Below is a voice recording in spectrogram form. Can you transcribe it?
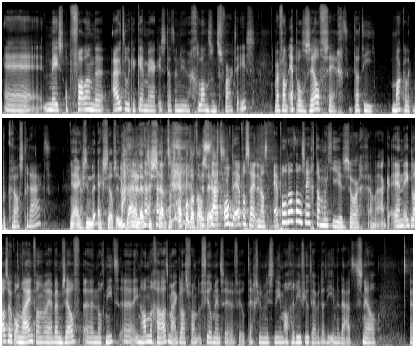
Eh, het meest opvallende uiterlijke kenmerk is dat er nu een glanzend zwarte is. Waarvan Apple zelf zegt dat hij makkelijk bekrast raakt. Ja, echt, in de, echt zelfs in de kleine lettertjes staat het dat Apple dat al Het zegt. staat op de Apple-site. En als Apple dat al zegt, dan moet je je zorgen gaan maken. En ik las ook online van, we hebben hem zelf eh, nog niet eh, in handen gehad. Maar ik las van veel mensen, veel techjournalisten die hem al gereviewd hebben, dat hij inderdaad snel eh,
